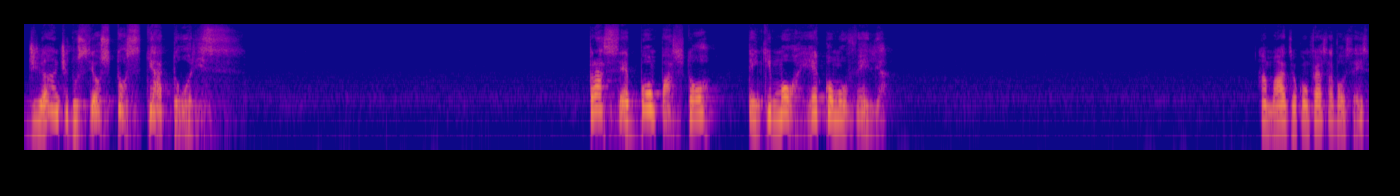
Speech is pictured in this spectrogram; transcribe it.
Diante dos seus tosqueadores. Para ser bom pastor, tem que morrer como ovelha. Amados, eu confesso a vocês,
